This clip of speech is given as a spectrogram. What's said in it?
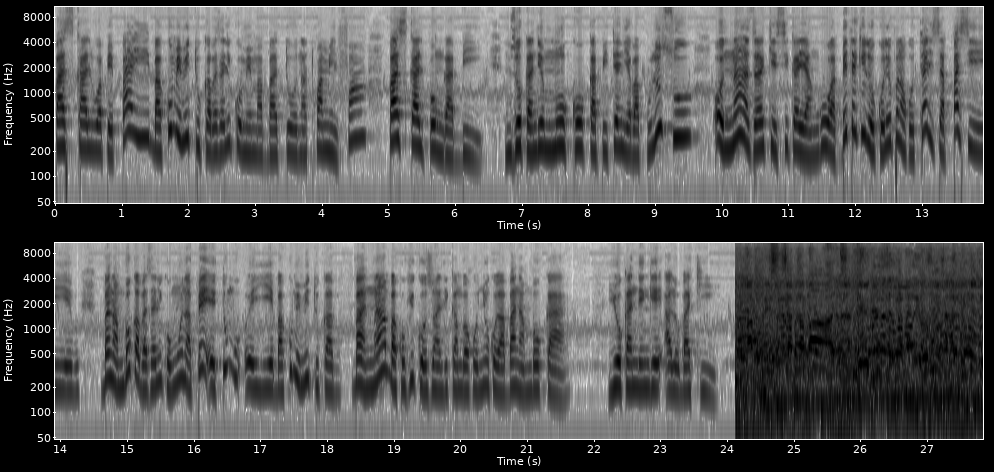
Pascal wapi epayi bakumbi mituka bazali komema bato na 3000 francs Pascal mpo Ngabi. Nzoka nde moko capitaine ya ba pulusu oyo na azalaki esika yango abetaki lokole mpo na kotalisa pasi eye bana mboka bazali komona mpe etumbu eye bakumbi mituka bana bakoki kozwa na likambo ya konyokola bana mboka. Yoka ndenge alobaki. Ba precisaka ba ndeko ezala peut-être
